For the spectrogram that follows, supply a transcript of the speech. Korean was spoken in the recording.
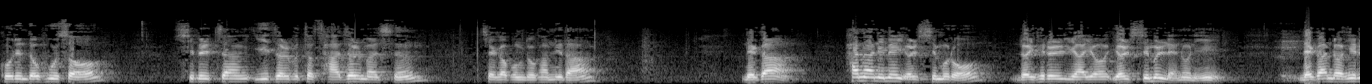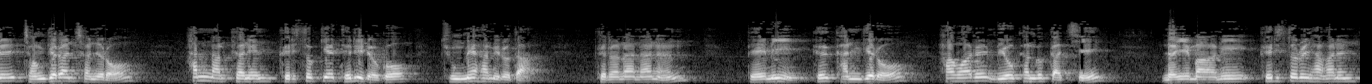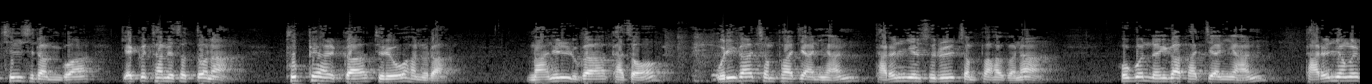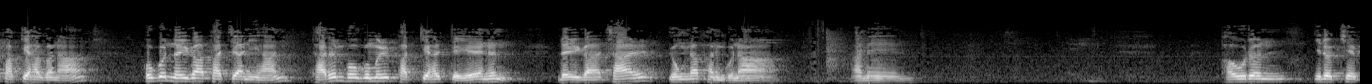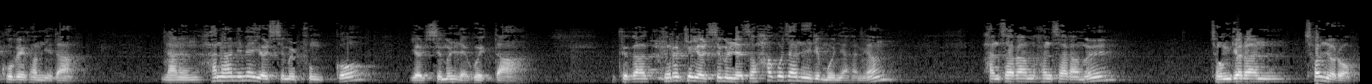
고린도 후서 11장 2절부터 4절 말씀 제가 봉독합니다. 내가 하나님의 열심으로 너희를 위하여 열심을 내노니 내가 너희를 정결한 처녀로 한 남편인 그리스도께 드리려고 중매함이로다. 그러나 나는 뱀이 그 관계로 하와를 미혹한 것 같이 너희 마음이 그리스도를 향하는 진실함과 깨끗함에서 떠나 부패할까 두려워하노라. 만일 누가 가서 우리가 전파하지 아니한 다른 예수를 전파하거나 혹은 너희가 받지 아니한 다른 영을 받게 하거나 혹은 너희가 받지 아니한 다른 복음을 받게 할 때에는 너희가 잘 용납하는구나. 아멘. 바울은 이렇게 고백합니다. 나는 하나님의 열심을 품고 열심을 내고 있다. 그가 그렇게 열심을 내서 하고자 하는 일이 뭐냐 하면 한 사람 한 사람을 정결한 처녀로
